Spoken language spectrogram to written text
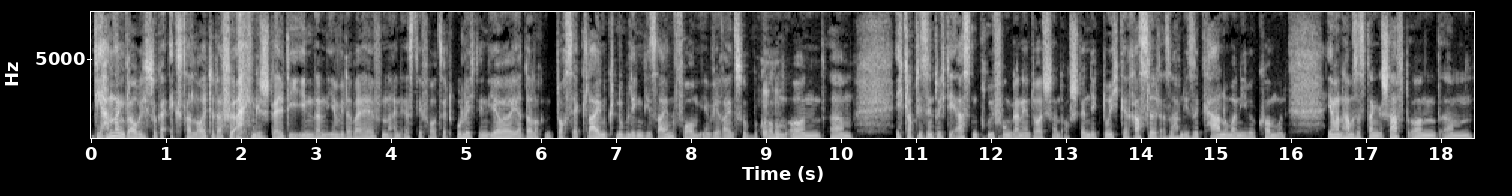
die haben dann, glaube ich, sogar extra Leute dafür eingestellt, die ihnen dann irgendwie dabei helfen, ein STVZO-Licht in ihre ja doch, doch sehr kleinen, knubbeligen Designform irgendwie reinzubekommen. Mhm. Und ähm, ich glaube, die sind durch die ersten Prüfungen dann in Deutschland auch ständig durchgerasselt, also haben diese K-Nummer nie bekommen und irgendwann haben sie es dann geschafft und ähm,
